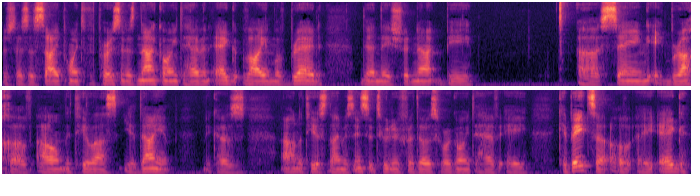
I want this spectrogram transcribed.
Just as a side point, if a person is not going to have an egg volume of bread, then they should not be uh, saying a bracha of al netilas yadayim, because al netilas yadayim is instituted for those who are going to have a kibetza of a egg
